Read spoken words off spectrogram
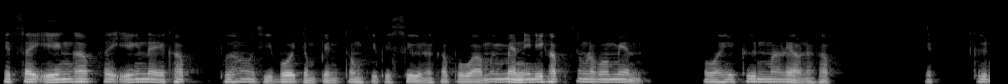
เฮ็ดใส่เองครับใส่เองได้ครับ เพื่อเฮาสิบ่จำเป็นต้องสิไปซื้อนะครับ เพราะว่ามันแม่นอีหลีครับสำหรับว่าแม่นเพราะว่าเฮ็ดขึ้นมาแล้วนะครับเฮ็ดขึ้น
